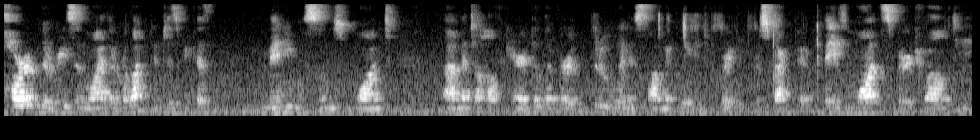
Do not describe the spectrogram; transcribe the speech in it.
part of the reason why they're reluctant is because many Muslims want uh, mental health care delivered through an Islamically integrated perspective. They want spirituality,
